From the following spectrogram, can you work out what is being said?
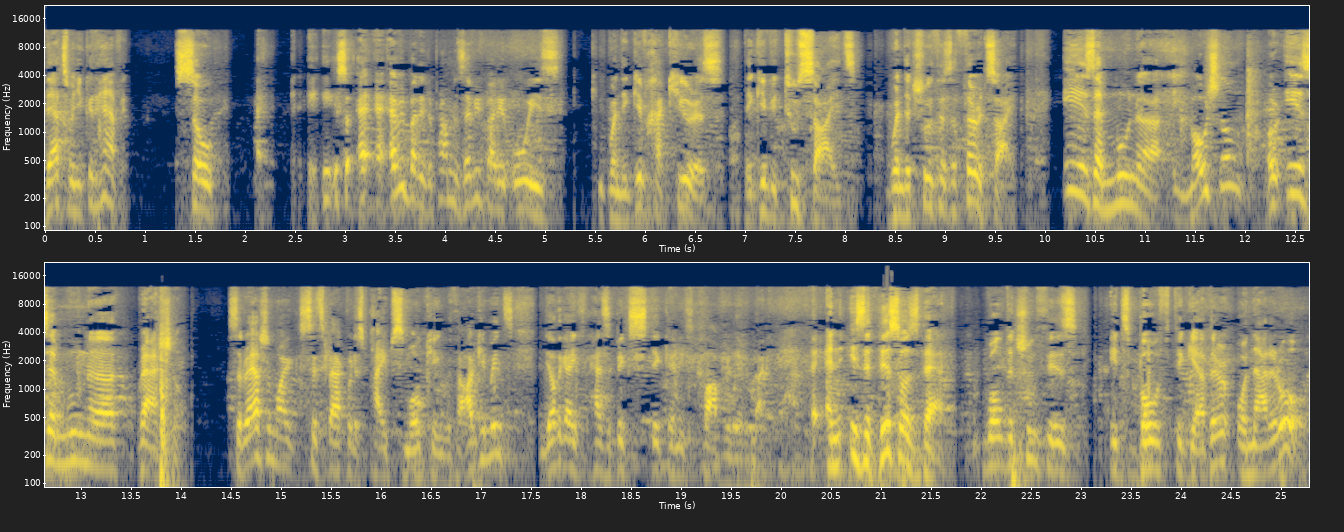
that's when you can have it. So, so everybody. The problem is everybody always when they give hakiras, they give you two sides. When the truth is a third side, is a muna emotional or is a muna rational? So the rational guy sits back with his pipe smoking with arguments, and the other guy has a big stick and he's clobbering everybody. And is it this or is that? Well, the truth is, it's both together or not at all.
